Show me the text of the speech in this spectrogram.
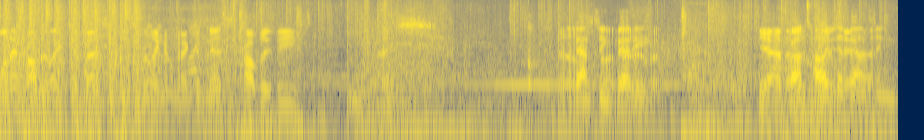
one I probably like the best, at least for like effectiveness. Probably the ooh, nice. No, Bouncing not better, Betty. but- yeah, that Bouncing I was like gonna that bouncing.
